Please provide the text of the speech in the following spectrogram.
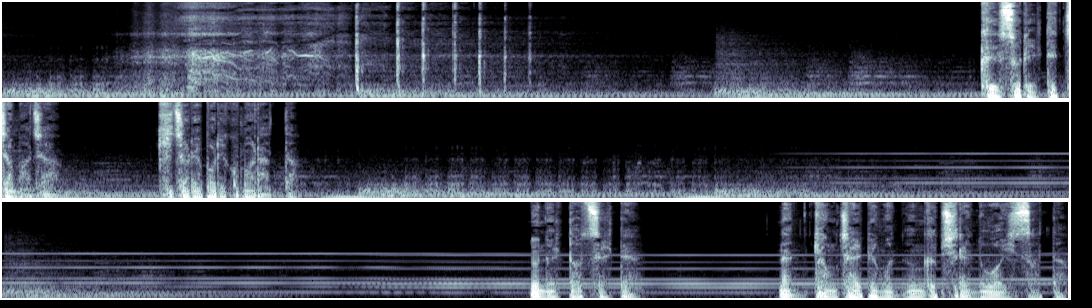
그 소리를 듣자마자 기절해버리고 말았다. 눈을 떴을 때 난 경찰병원 응급실에 누워 있었다.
